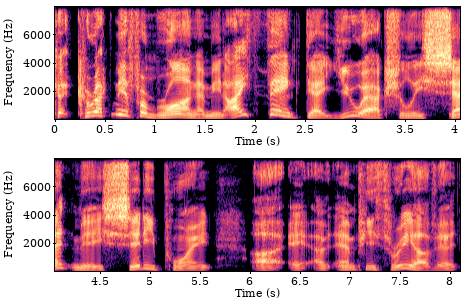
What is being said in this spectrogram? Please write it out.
C- correct me if I'm wrong. I mean, I think that you actually sent me City Point, uh, an MP3 of it.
